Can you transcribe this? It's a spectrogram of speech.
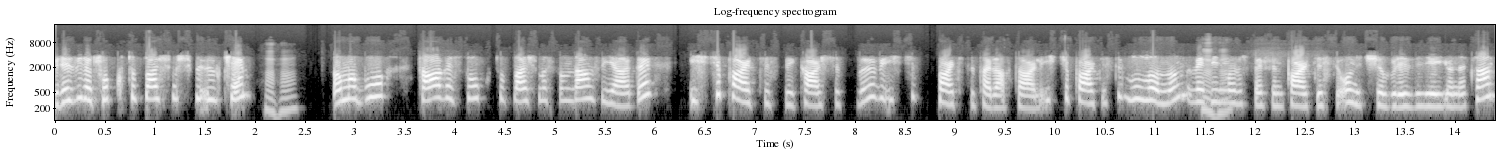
Brezilya çok kutuplaşmış bir ülke hı hı. Ama bu sağ ve sol kutuplaşmasından ziyade İşçi Partisi karşıtlığı ve İşçi Partisi taraftarlığı. İşçi Partisi Lula'nın ve Dilma Rousseff'in partisi 13 yıl Brezilya'yı yöneten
